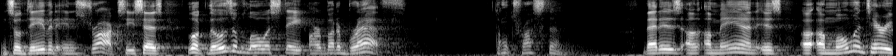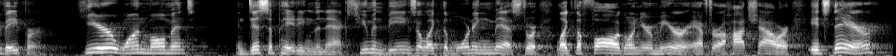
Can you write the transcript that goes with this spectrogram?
And so David instructs. He says, Look, those of low estate are but a breath. Don't trust them. That is, a, a man is a, a momentary vapor, here one moment and dissipating the next. Human beings are like the morning mist or like the fog on your mirror after a hot shower. It's there,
